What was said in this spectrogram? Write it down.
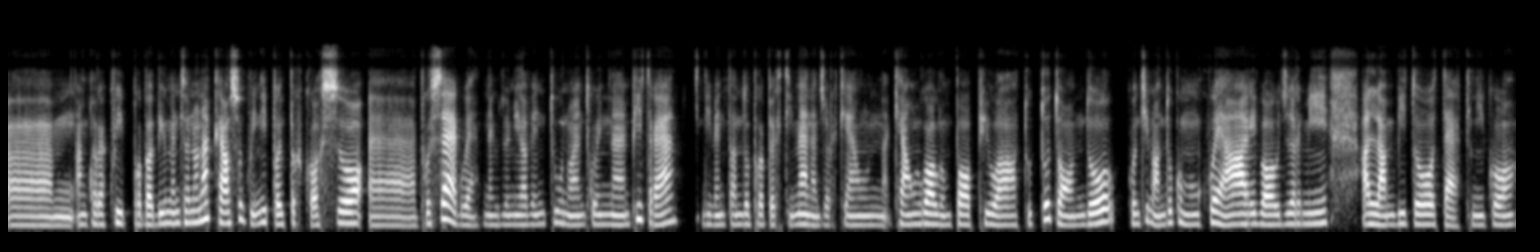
Um, ancora qui probabilmente non a caso, quindi poi il percorso eh, prosegue. Nel 2021 entro in MP3 diventando property manager che, un, che, ha un ruolo un po' più a tutto tondo, continuando comunque a rivolgermi all'ambito tecnico,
